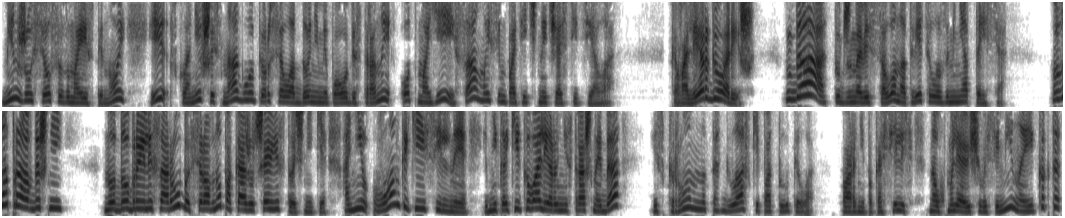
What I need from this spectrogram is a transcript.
Минжу уселся за моей спиной и, склонившись нагло, уперся ладонями по обе стороны от моей самой симпатичной части тела. «Кавалер, говоришь?» «Да!» — тут же на весь салон ответила за меня Тесsia. «Взаправдышний!» Но добрые лесорубы все равно покажут шеи источники. Они вон какие сильные, им никакие кавалеры не страшны, да? И скромно так глазки потупила. Парни покосились на ухмыляющегося мина и как-то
